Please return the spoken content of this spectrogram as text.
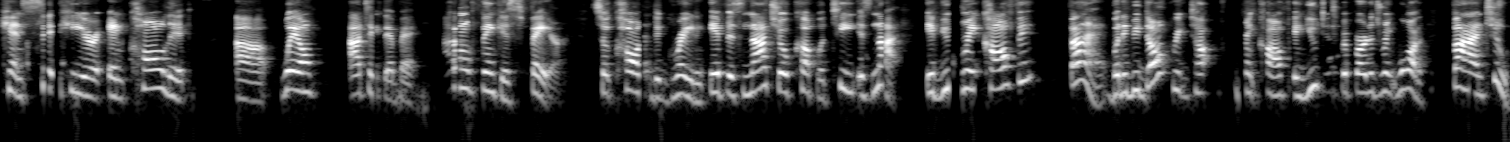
can sit here and call it uh well, I take that back. I don't think it's fair to call it degrading. If it's not your cup of tea, it's not. If you drink coffee, fine. But if you don't drink, drink coffee and you just prefer to drink water, fine too.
